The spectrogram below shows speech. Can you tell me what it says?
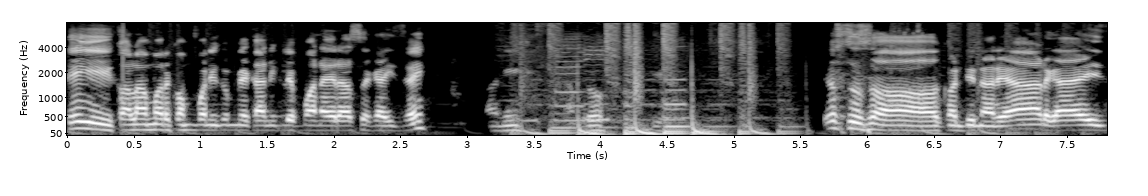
त्यही कलामर कम्पनीको मेकानिकले बनाइरहेछ गाइज है। अनि हाम्रो यस्तो छ कन्टेनर यार्ड गाइज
